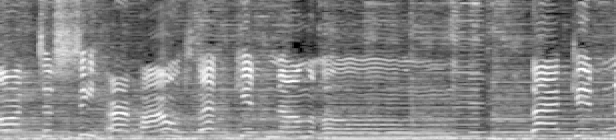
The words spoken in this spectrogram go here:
Ought to see her pounce, that kitten on the moon. That kitten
